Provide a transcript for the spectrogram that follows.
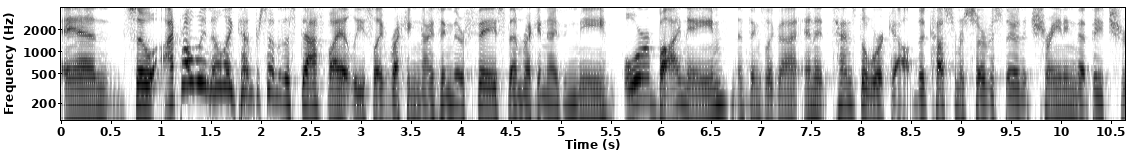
And so I probably know like 10% of the staff by at least like recognizing their face, them recognizing me, or by name and things like that. And it tends to work out. The customer service there, the training that they tr-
